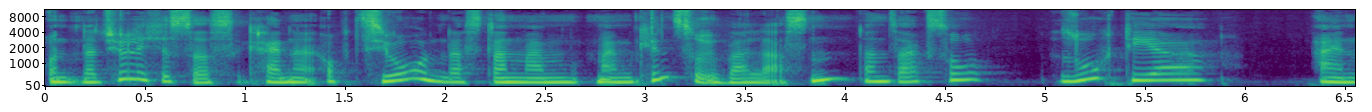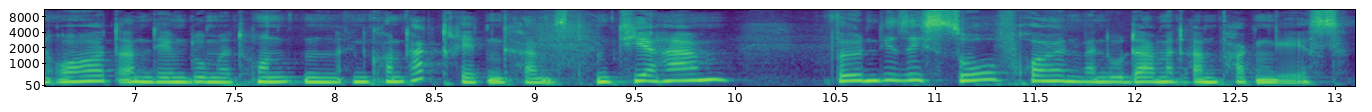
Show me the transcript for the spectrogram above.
Und natürlich ist das keine Option, das dann meinem, meinem Kind zu überlassen. Dann sagst du, such dir einen Ort, an dem du mit Hunden in Kontakt treten kannst. Im Tierheim würden die sich so freuen, wenn du damit anpacken gehst.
